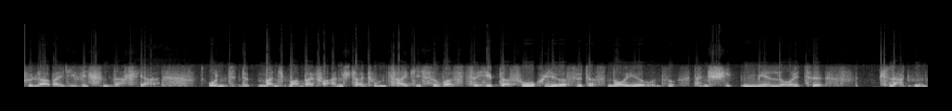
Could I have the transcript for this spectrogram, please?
Füller, weil die wissen das ja. Und manchmal bei Veranstaltungen zeige ich sowas, heb das hoch, hier, das wird das Neue und so. Dann schicken mir Leute Klatten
